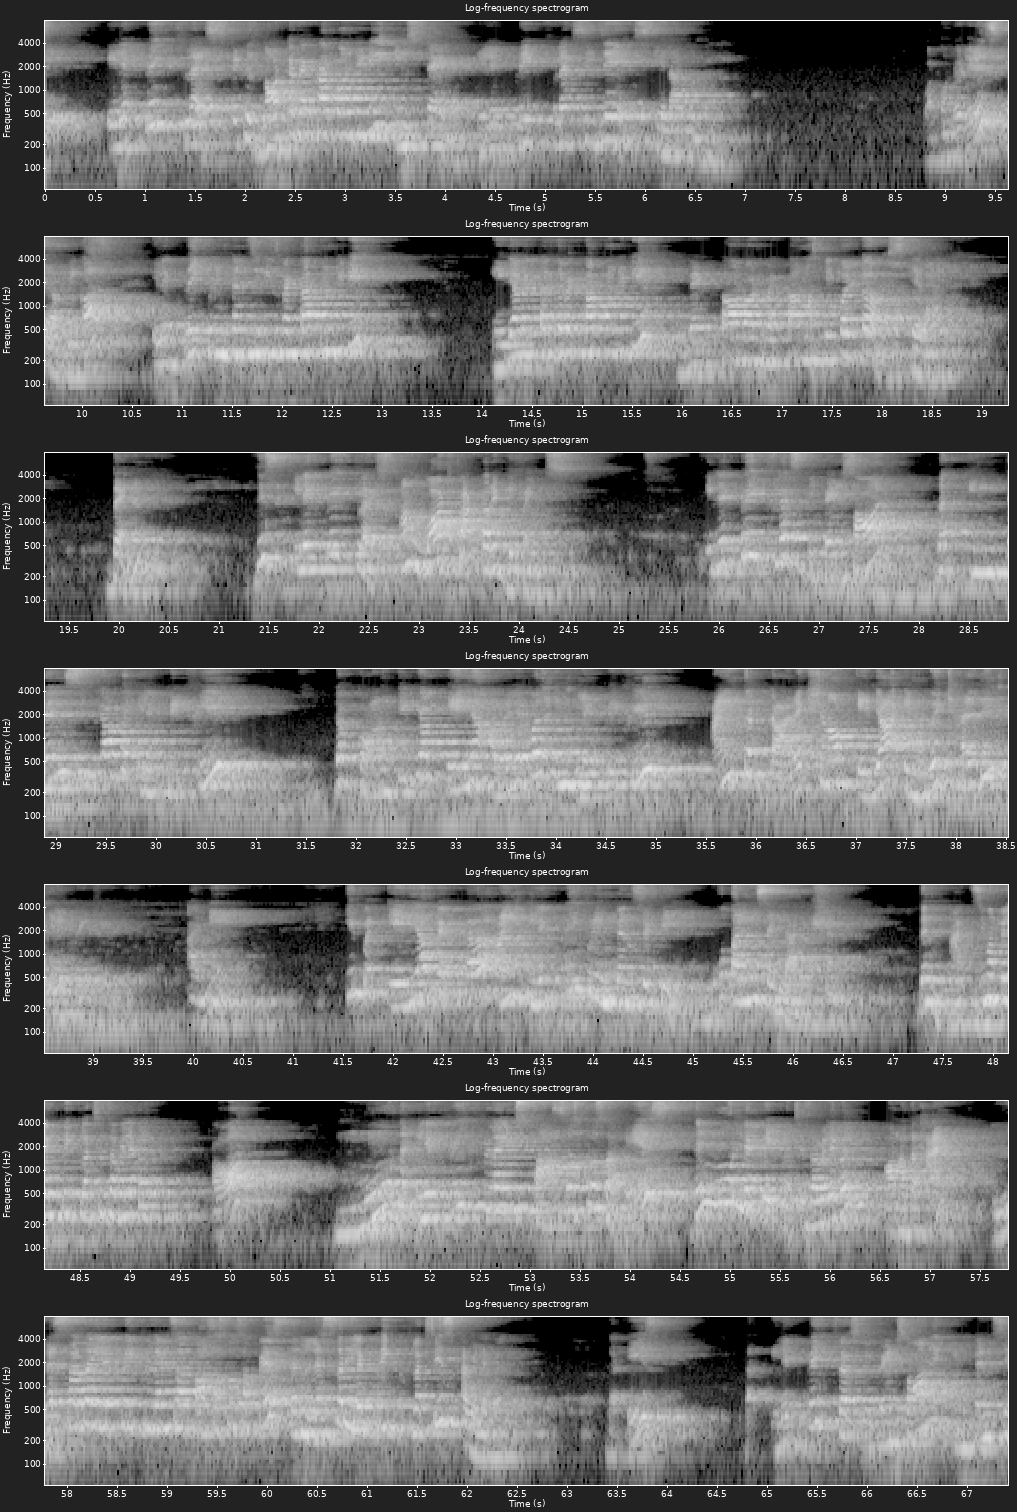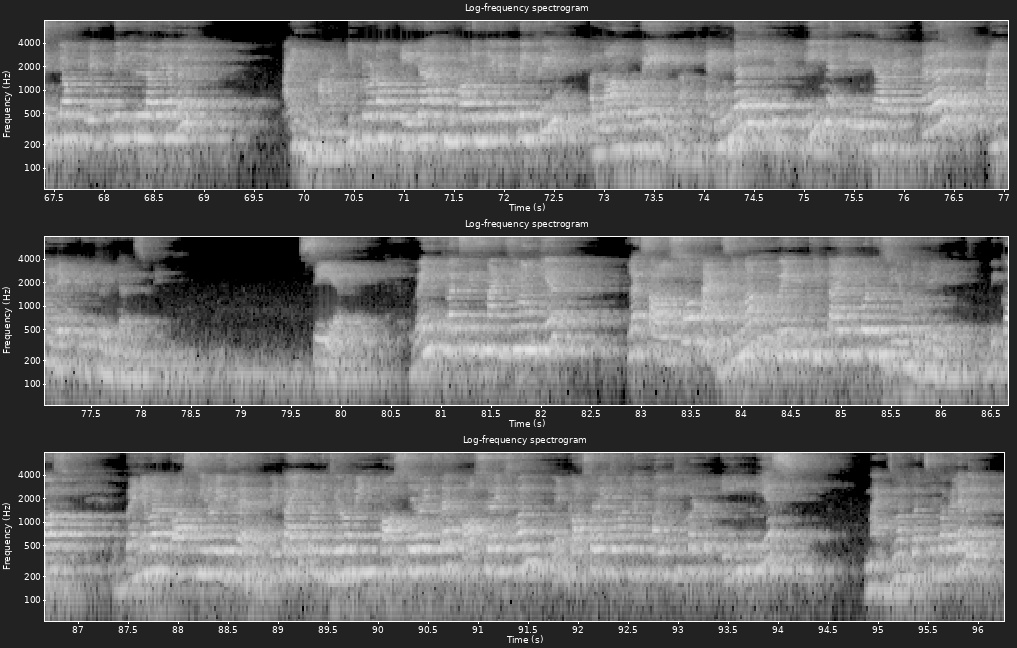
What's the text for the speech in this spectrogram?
electric flux. It is not a vector quantity. Instead, electric flux is a scalar quantity. What quantity is scalar? Because electric field intensity is vector quantity. Area vector is a vector quantity. Vector dot vector must be equal to scalar. Then, this electric flux on what factor it depends? Electric flux depends on the intensity of the electric field, the quantity of area available in electric field, and the direction of area in which held in electric field. I mean, if area vector and electric field intensity both are in same direction, then maximum electric flux is available or more the electric field passes through surface, then more electric flux is available. On other hand, lesser the electric field are passes through surface, then lesser electric flux is available. That is, the electric flux depends on intensity of electric field available and magnitude of area involved in the electric field along way the angle between area vector and electric field intensity. See here, when flux is maximum here, flux also maximum when theta equal to 0 degree because whenever cos 0 is there, theta equal to 0 when cos 0 is there, cos 0 is 1, when cos 0 is 1 then phi is equal to a into ds, maximum flux is available.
